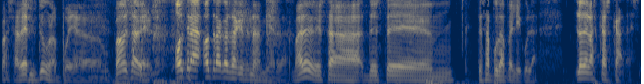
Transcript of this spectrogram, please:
Vamos a ver. Yo tengo una polla. Vamos a ver. Otra, otra cosa que es una mierda, ¿vale? De esta, de este, mm, de esta puta película. Lo de las cascadas.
